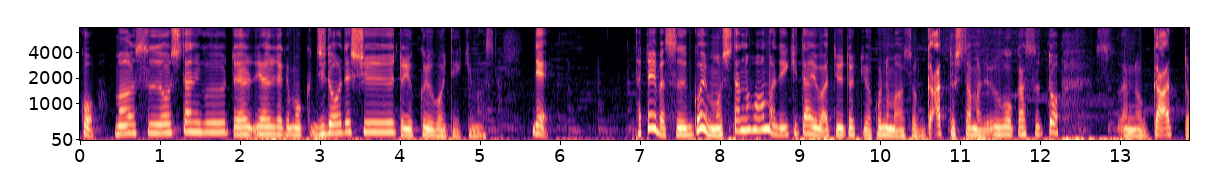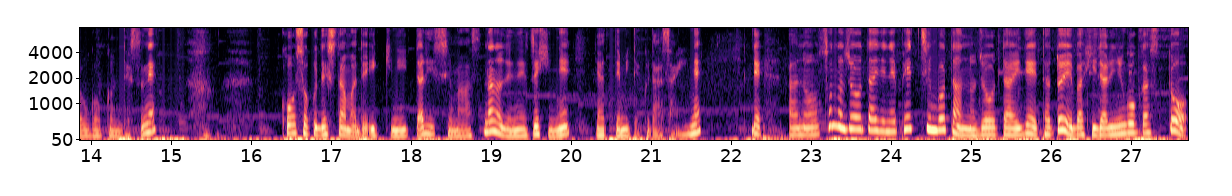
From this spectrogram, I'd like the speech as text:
こうマウスを下にぐーっとやるだけもう自動でシューッとゆっくり動いていきます。で例えばすっごいもう下の方まで行きたいわっていう時はこのマウスをガッと下まで動かすとあのガッと動くんですね。高速で下まで一気に行ったりしますなのでね是非ねやってみてくださいねであのその状態でねペッチンボタンの状態で例えば左に動かすと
